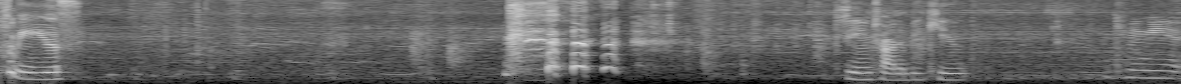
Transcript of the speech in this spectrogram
Please. Jean trying to be cute. Can you meet?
